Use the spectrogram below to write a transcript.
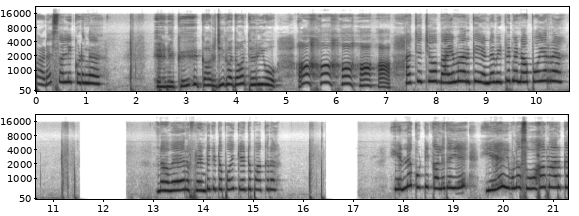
பாட சொல்லி கொடுங்க. எனக்கு கர்ஜிகா தான் தெரியும். ஆஹா ஹா ஹா ஹா. அச்சச்சோ பயமா இருக்கு. என்ன விட்டுருங்க நான் போயிடுறேன். நான் வேற ஃப்ரெண்டு கிட்ட போய் கேட்டு பார்க்குறேன் என்ன குட்டி கழுதையே ஏன் இவ்வளோ சோகமா இருக்க?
